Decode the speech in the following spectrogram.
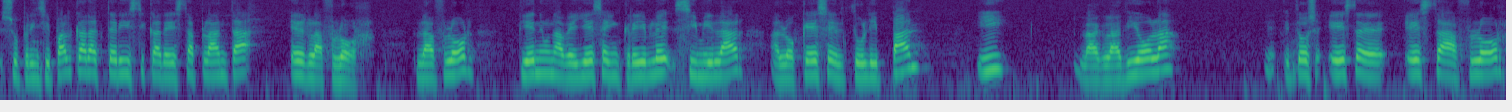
su principal característica de esta planta es la flor. La flor tiene una belleza increíble similar a lo que es el tulipán y la gladiola. Entonces esta, esta flor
